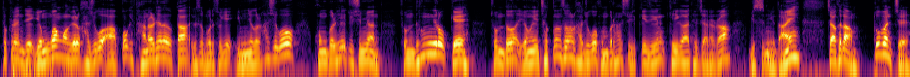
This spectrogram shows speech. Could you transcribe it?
특히나 이제 연관 관계를 가지고 아꼭이 단어를 해야겠다 그래서 머릿속에 입력을 하시고 공부를 해 주시면 좀 더 흥미롭게 좀 더 영어의 접근성을 가지고 공부를 할 수 있게 되는 계기가 되지 않으라 믿습니다. 자, 그 다음 두 번째.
